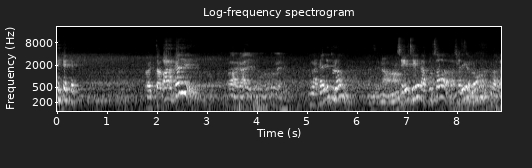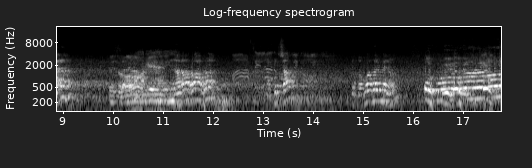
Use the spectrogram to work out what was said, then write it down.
Ahí está. ¡A la calle! Ah, calle, no te ves. ¿A la calle Turán? No. Sí, sí, la ha pulsado, ha salido roja, por la cara, Eso, que. ¿no? No, no, roja, roja. La ha pulsado. Te menos. ¡Oh!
